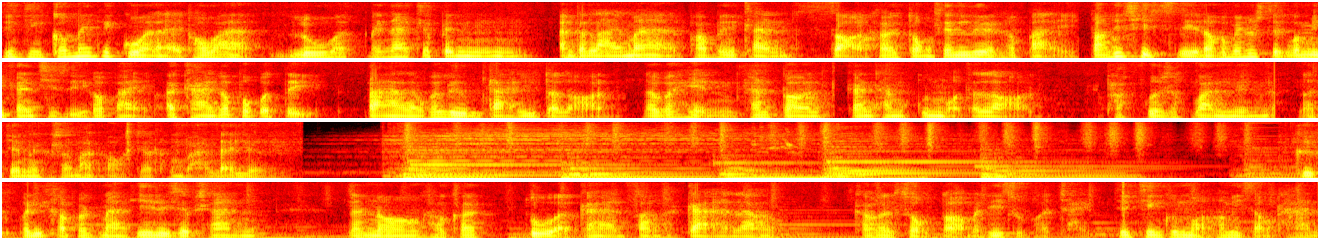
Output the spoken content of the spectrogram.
จริงๆก็ไม่ได้กลัวอะไร เพราะว่ารู้ว่าไม่น่าจะเป็นอันตรายมาก เพราะเป็นการสอดเข้าตรงเส้นเลือดเข้าไป ตอนที่ฉีดสีเราก็ไม่รู้สึกว่ามีการฉีดสีเข้าไป อาการก็ปกติ ตาเราก็ลืมตาอยู่ตลอด เราก็เห็นขั้นตอนการทำคุณหมอตลอด พักฟื้นสักวันหนึ่งหลังจากนั้นก็สามารถออกจากโรงพยาบาลได้เลย คือพอดีขับรถมาที่ reception แล้วน้องเขาก็ดูอาการฟังอาการแล้วเขาเลยส่งต่อมาที่ศูนย์หัวใจ จริงๆ คุณหมอเขามีสองท่าน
